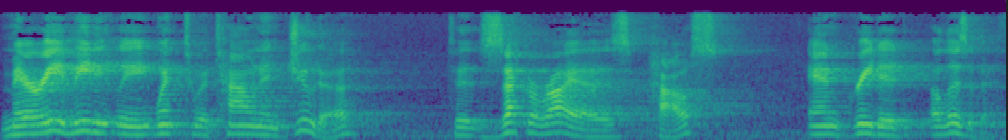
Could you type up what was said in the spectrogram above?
Mary immediately went to a town in Judah, to Zechariah's house, and greeted Elizabeth.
